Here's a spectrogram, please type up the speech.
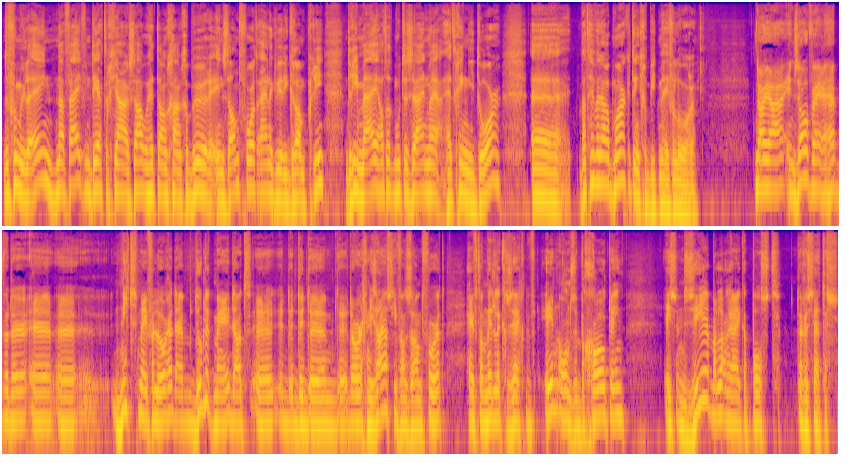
de Formule 1. Na 35 jaar zou het dan gaan gebeuren in Zandvoort. Eindelijk weer die Grand Prix. 3 mei had het moeten zijn, maar ja, het ging niet door. Uh, wat hebben we daar op marketinggebied mee verloren? Nou ja, in zoverre hebben we er uh, uh, niets mee verloren. Daar bedoel ik mee dat uh, de, de, de, de, organisatie van Zandvoort heeft onmiddellijk gezegd: in onze begroting is een zeer belangrijke post de recettes.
